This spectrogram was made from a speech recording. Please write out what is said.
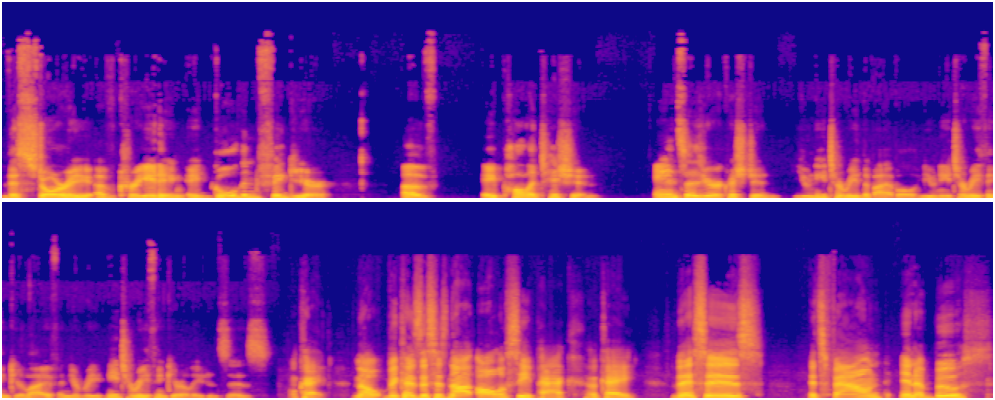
this story of creating a golden figure of a politician and says you're a Christian, you need to read the Bible. You need to rethink your life and you re- need to rethink your allegiances. Okay. No, because this is not all of CPAC, okay? This is it's found in a booth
